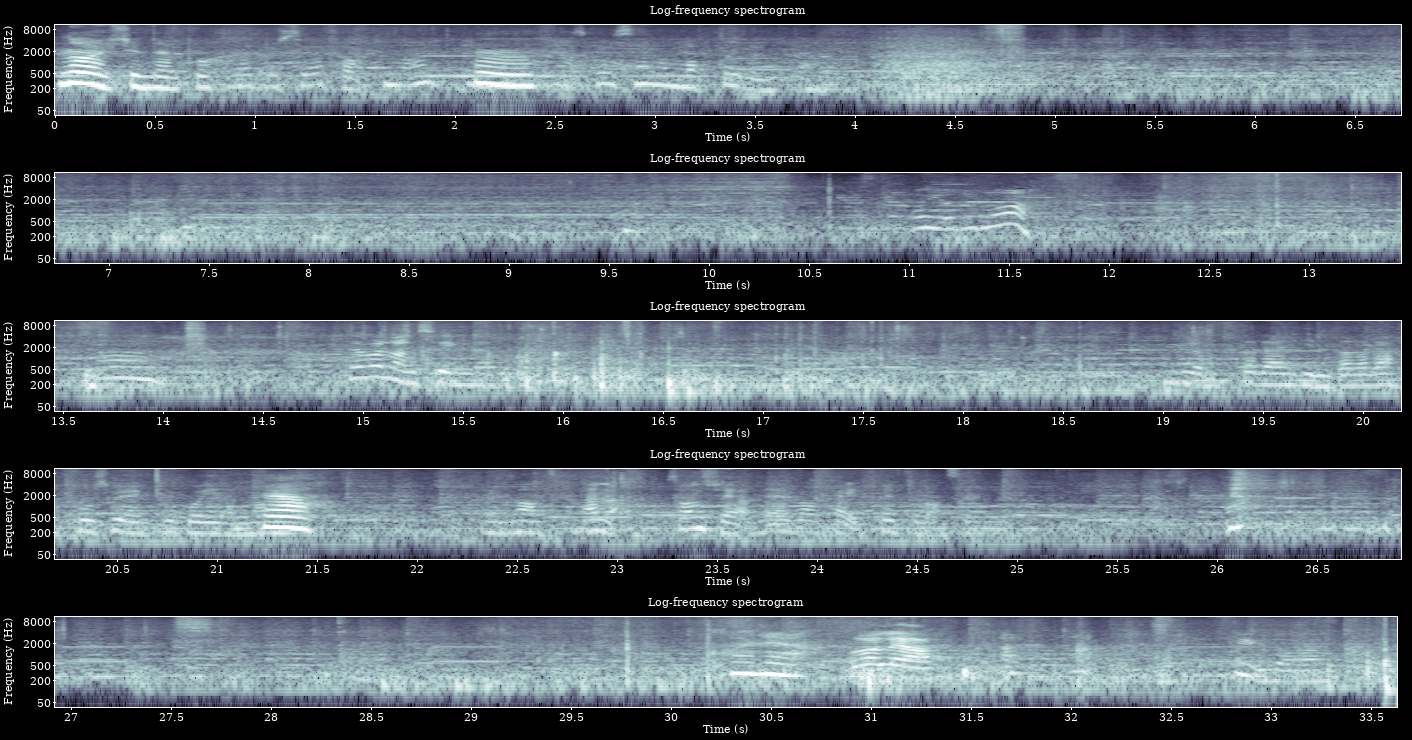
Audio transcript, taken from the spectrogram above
Nå hun tempo. Ja, du ser farten nå. Mm. Skal vi se noen måter rundt det. velsignet. Ja. Glemte det hinderet der. Hun skulle egentlig gå igjennom. Ja. Men nei, sånn skjer. Det var feilfritt uansett. Bra, Lea. Bra, Lea. Fy, da.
